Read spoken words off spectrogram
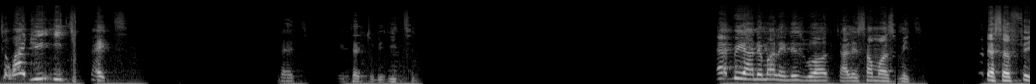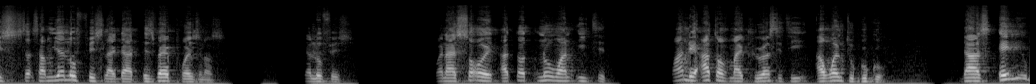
So why do you eat pet? Pet created to be eaten. Every animal in this world, Charlie, someone's meat. There's a fish, some yellow fish like that. It's very poisonous. Yellow fish. When I saw it, I thought no one eats it. One day, out of my curiosity, I went to Google. Does any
